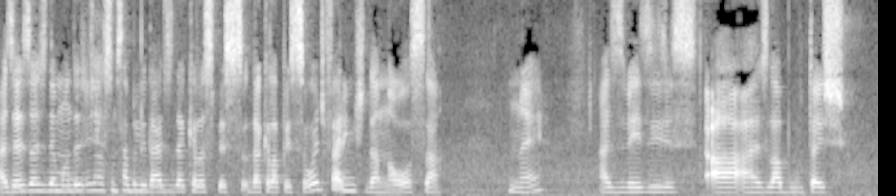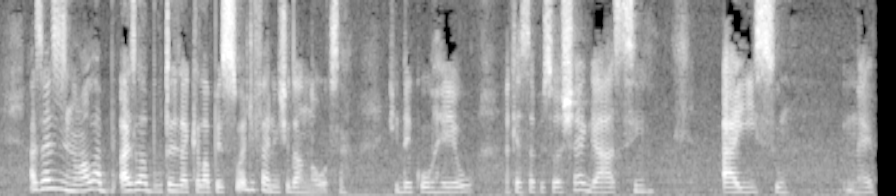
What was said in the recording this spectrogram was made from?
às vezes as demandas de responsabilidades daquelas pessoas, daquela pessoa é diferente da nossa, né? Às vezes a, as labutas, às vezes não, as labutas daquela pessoa é diferente da nossa, que decorreu a que essa pessoa chegasse a isso, né?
